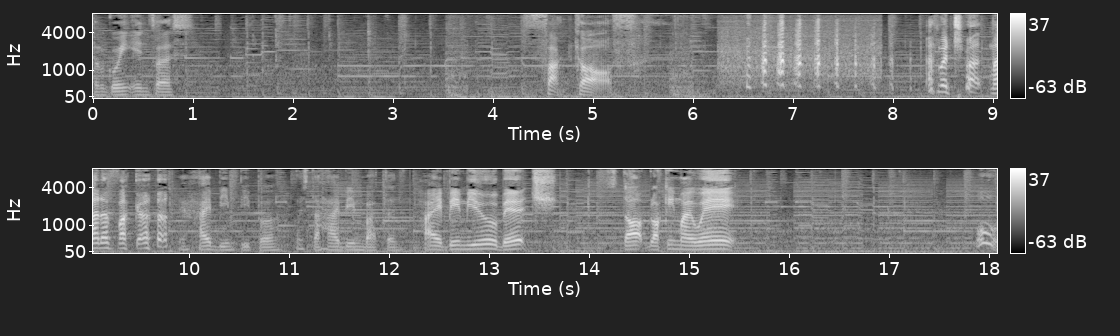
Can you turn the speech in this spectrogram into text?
I'm going in first. Fuck off. I'm a truck, motherfucker. high beam people. Where's the high beam button? High beam you, bitch. Stop blocking my way. Oh.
